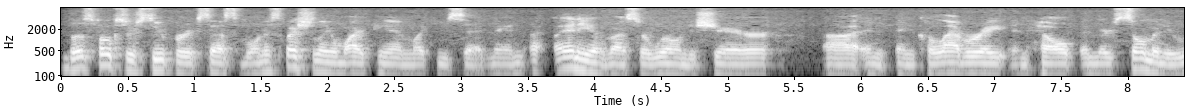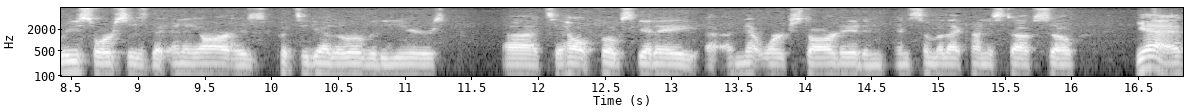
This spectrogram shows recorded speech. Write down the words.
those folks are super accessible, and especially in YPN, like you said, man, any of us are willing to share uh, and, and collaborate and help. And there's so many resources that NAR has put together over the years uh, to help folks get a, a network started and, and some of that kind of stuff. So yeah,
